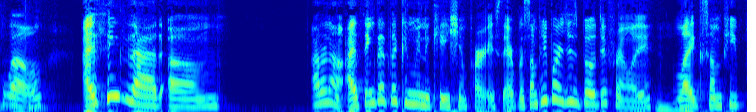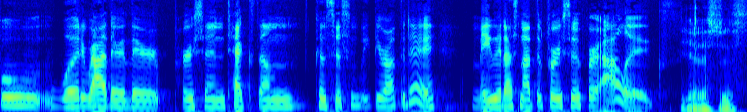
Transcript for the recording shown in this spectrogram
Well, I think that um, I don't know. I think that the communication part is there, but some people are just built differently. Mm-hmm. Like some people would rather their person text them consistently throughout the day. Maybe that's not the person for Alex. Yeah, that's just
